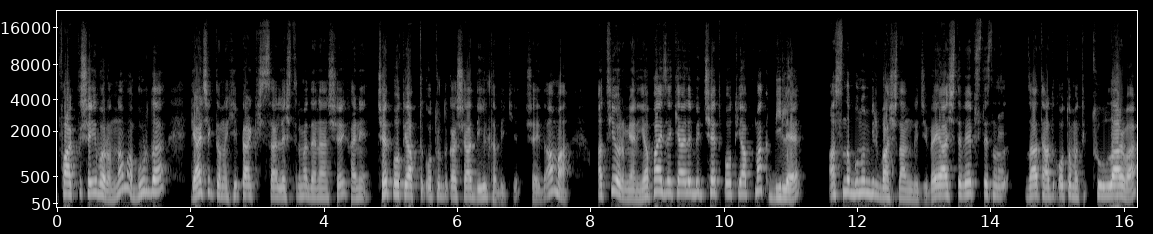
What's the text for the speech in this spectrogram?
farklı şeyi var onun ama burada gerçekten o hiper kişiselleştirme denen şey, hani, chatbot yaptık oturduk aşağı değil tabii ki şeyde ama atıyorum yani yapay zekâyla bir chatbot yapmak bile aslında bunun bir başlangıcı veya işte web sitesinde Evet. zaten artık otomatik tool'lar var.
